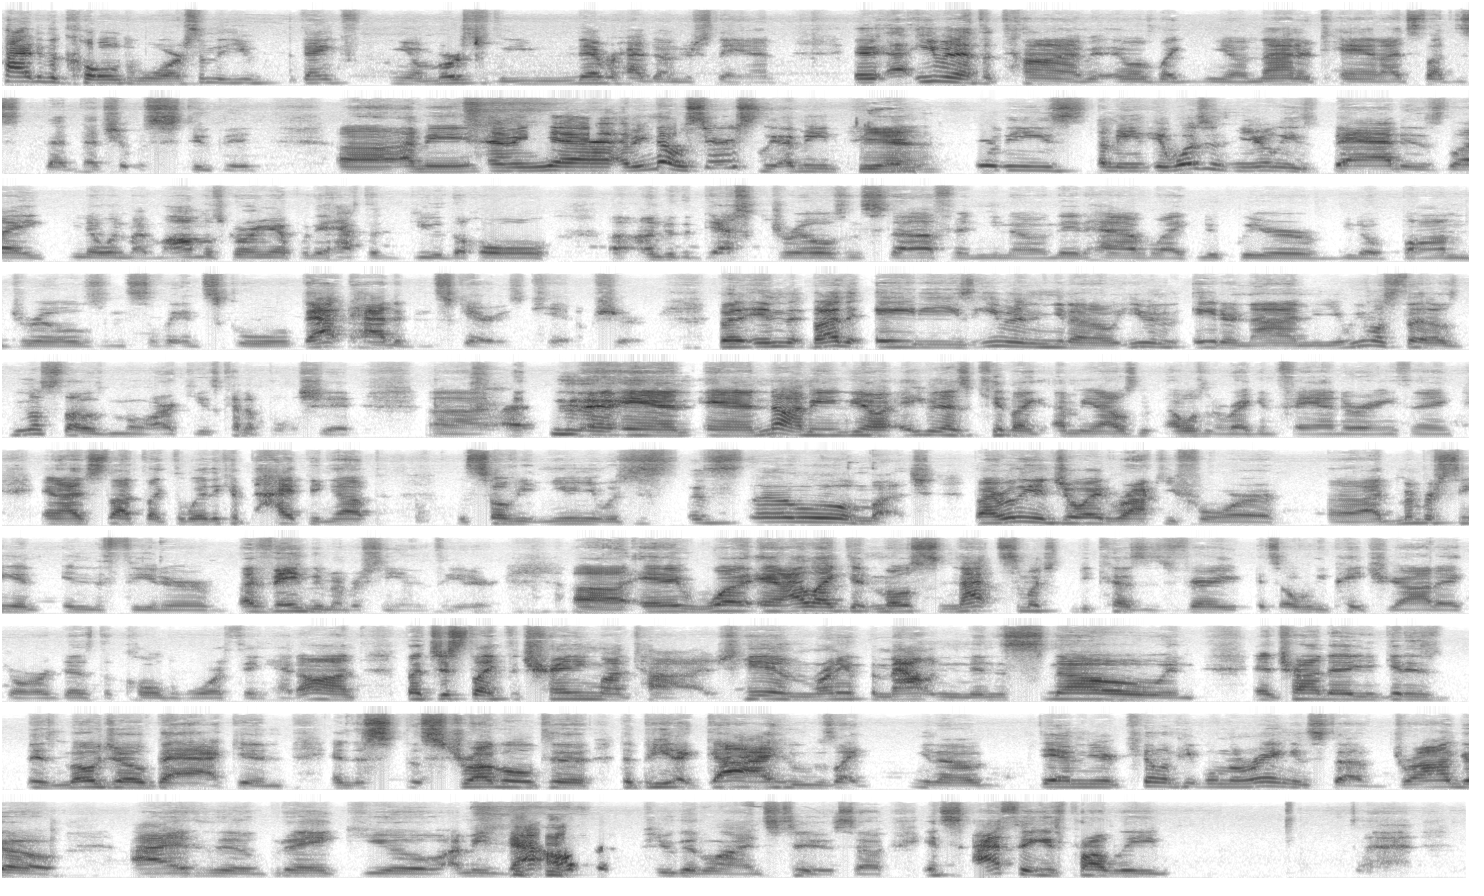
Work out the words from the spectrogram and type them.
height to the Cold War, something you thank you know mercifully you never had to understand. It, even at the time, it was like you know nine or ten. I just thought this, that that shit was stupid. Uh, I mean, I mean, yeah, I mean, no, seriously. I mean, Yeah. and these. I mean, it wasn't nearly as bad as like you know when my mom was growing up, where they have to do the whole uh, under the desk drills and stuff, and you know they'd have like nuclear you know bomb drills and stuff in school. That had to have been scary as a kid, I'm sure. But in the, by the 80s, even you know, even eight or nine, we must thought it was, we must thought it was malarkey. It's kind of bullshit. Uh, and and no, I mean, you know, even as a kid, like I mean, I was I wasn't a Reagan fan or anything, and I just thought like the way they kept hyping up the Soviet Union was just it's a little much. But I really enjoyed Rocky Four. Uh, I remember seeing it in the theater. I vaguely remember seeing it in the theater, uh, and it was, and I liked it most not so much because it's very, it's overly patriotic or does the Cold War thing head on, but just like the training montage, him running up the mountain in the snow and and trying to get his his mojo back, and and the, the struggle to to beat a guy who's like you know damn near killing people in the ring and stuff. Drago, I will break you. I mean that also a few good lines too. So it's I think it's probably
